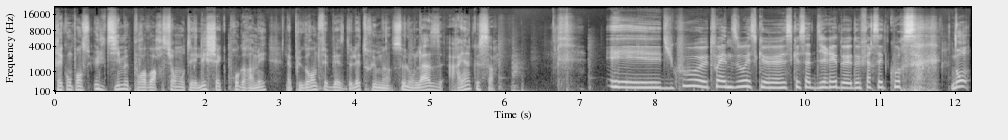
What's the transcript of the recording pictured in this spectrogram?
récompense ultime pour avoir surmonté l'échec programmé, la plus grande faiblesse de l'être humain selon Laz, rien que ça. Et du coup, euh, toi Enzo, est-ce que, est que ça te dirait de, faire cette course Non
